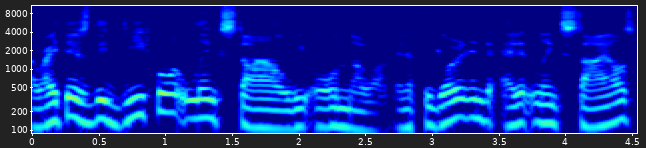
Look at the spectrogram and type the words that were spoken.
all right, there's the default link style we all know of. And if we go into edit link styles,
